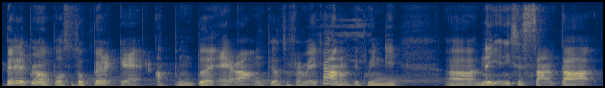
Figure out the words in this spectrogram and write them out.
per il primo posto perché appunto era un pilota afroamericano e quindi uh, negli anni 60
